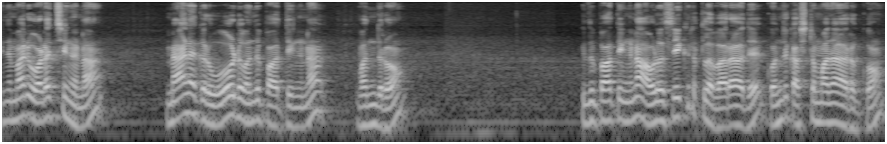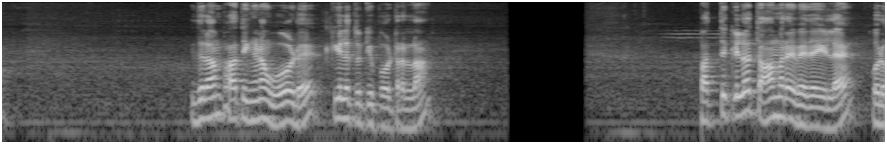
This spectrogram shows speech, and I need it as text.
இந்த மாதிரி உடைச்சிங்கன்னா மேலே இருக்கிற ஓடு வந்து பார்த்திங்கன்னா வந்துடும் இது பார்த்திங்கன்னா அவ்வளோ சீக்கிரத்தில் வராது. கொஞ்சம் கஷ்டமாக தான் இருக்கும். இதெல்லாம் பார்த்திங்கன்னா ஓடு. கீழே தூக்கி போட்டுடலாம் பத்து கிலோ தாமரை விதையில் ஒரு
